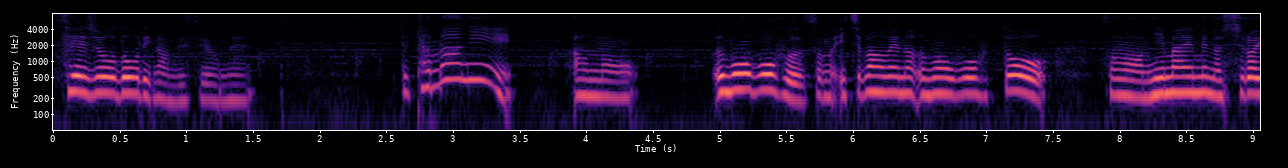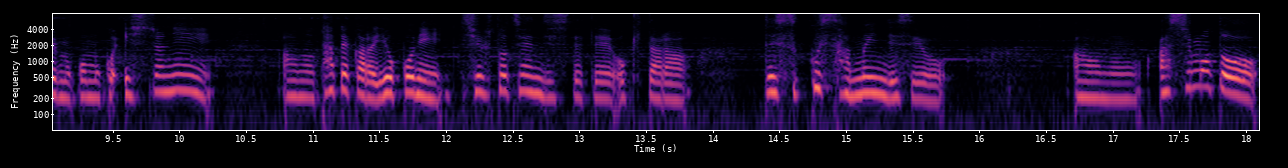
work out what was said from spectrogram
正常通りなんですよね。でたまにあの羽毛毛布その一番上の羽毛毛布とその2枚目の白いモコモコ一緒にあの縦から横にシフトチェンジしてて起きたらですっごい寒いんですよ。あの足元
